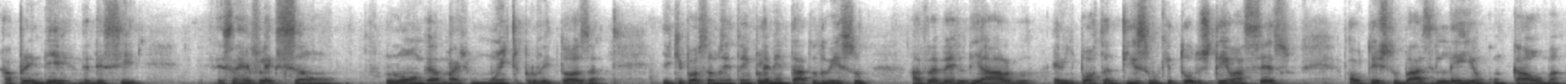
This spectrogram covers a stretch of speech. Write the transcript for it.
aprender né, desse, dessa reflexão longa, mas muito proveitosa, e que possamos então implementar tudo isso através do diálogo. É importantíssimo que todos tenham acesso ao texto base, leiam com calma,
